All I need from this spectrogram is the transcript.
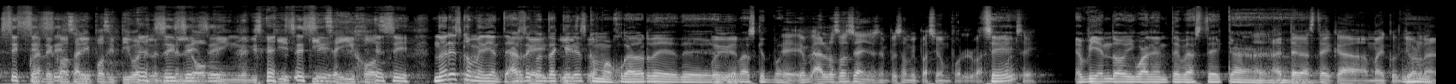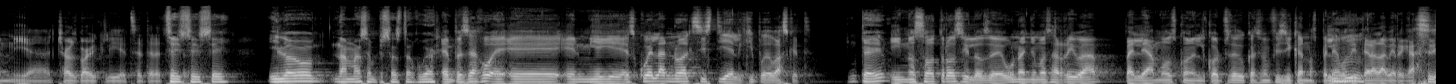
Sí, sí, de sí, cuando salí sí. positivo en el, en Sí, el sí, doping, sí. de mis qui- Sí, sí. 15 hijos. Sí, no eres comediante. Haz de cuenta que eres como jugador de, de, de básquetbol. Eh, a los 11 años empezó mi pasión por el ¿Sí? básquetbol, sí. Eh, Viendo igual en TV Azteca. A TV Azteca, a Michael Jordan y a Charles Barkley, etcétera, Sí, etcétera. sí, sí. Y luego nada más empezaste a jugar. Empecé a jugar. eh, eh, en mi escuela no existía el equipo de básquet. Ok. Y nosotros y los de un año más arriba peleamos con el coach de educación física, nos peleamos literal a verga. sí.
